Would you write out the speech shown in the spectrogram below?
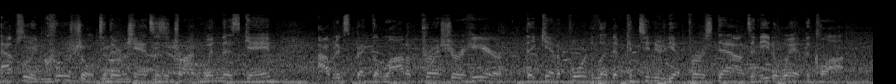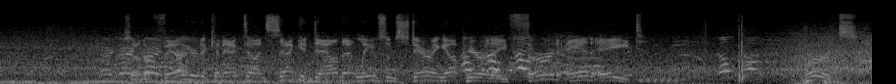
absolutely crucial to their chances to try and win this game. I would expect a lot of pressure here. They can't afford to let them continue to get first downs and eat away at the clock. So the failure to connect on second down, that leaves them staring up here at a third and eight. Hurts.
